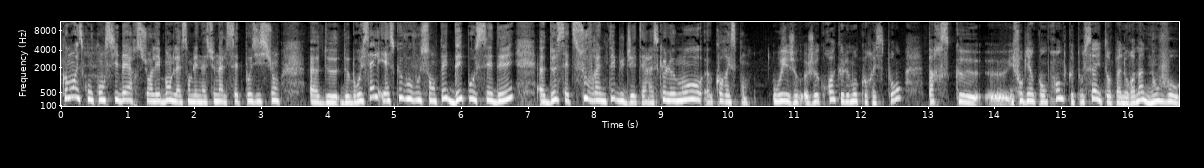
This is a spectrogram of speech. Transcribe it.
Comment est-ce qu'on considère sur les bancs de l'Assemblée nationale cette position de, de, Bruxelles? Et est-ce que vous vous sentez dépossédé de cette souveraineté budgétaire? Est-ce que le mot correspond? Oui, je, je, crois que le mot correspond parce que euh, il faut bien comprendre que tout ça est un panorama nouveau.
